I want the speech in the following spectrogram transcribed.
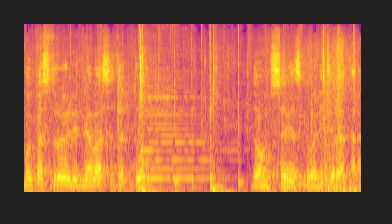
Мы построили для вас этот дом, дом советского литератора.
